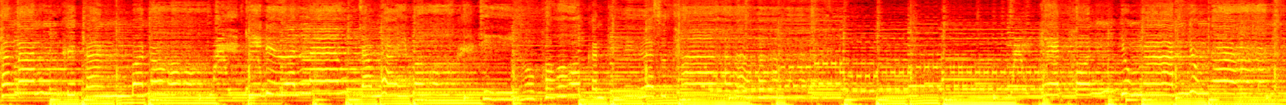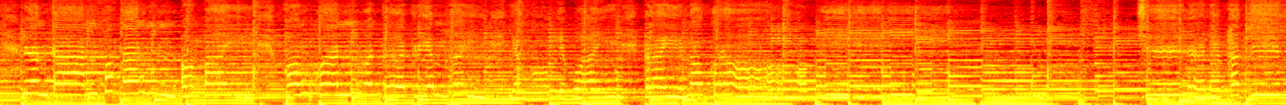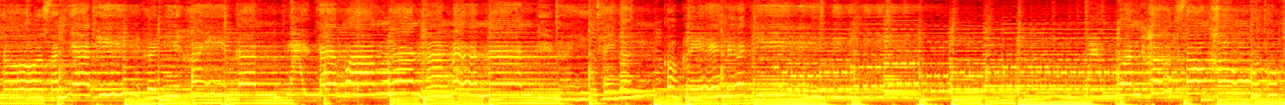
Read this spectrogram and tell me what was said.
ทางนั้นคือกันบ่นอกี่เดือนแล้วจำได้บ่ที่เราพบกันเทื่อสุดท้ายเหตุผลยุ่งงานยุ่งงานเลื่อนการพบกันออกไปของขวันวันเกิดเตรียมให้ยังหอบเก็บไว้กล สัญญาที่เคยมีให้กัน แต่ความงานห่างเนินนานในใจนั้นก็เกรง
